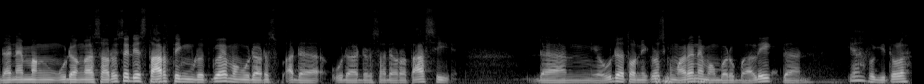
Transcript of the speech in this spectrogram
Dan emang udah nggak seharusnya dia starting. Menurut gue emang udah harus ada udah harus ada rotasi. Dan ya udah Toni Kroos kemarin emang baru balik dan ya begitulah.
